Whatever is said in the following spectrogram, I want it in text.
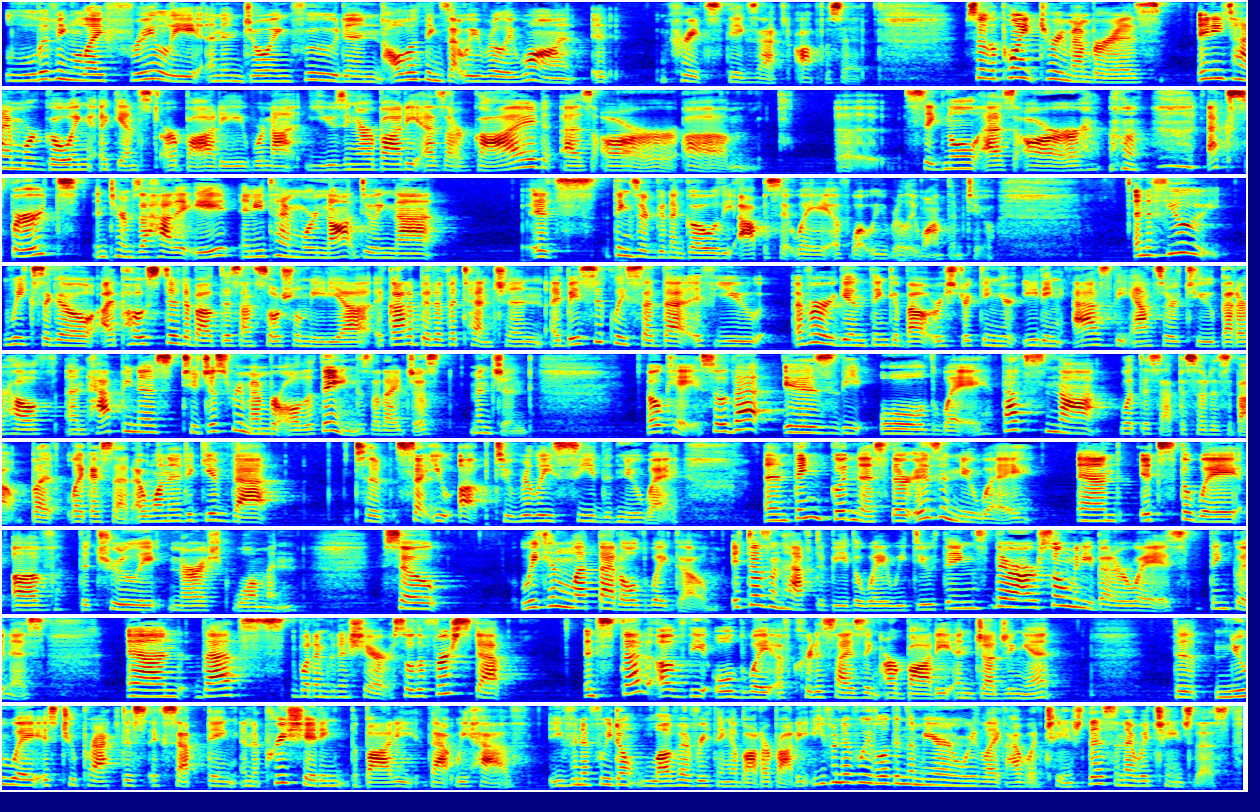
living life freely and enjoying food and all the things that we really want, it creates the exact opposite. So, the point to remember is anytime we're going against our body, we're not using our body as our guide, as our um, uh, signal, as our expert in terms of how to eat. Anytime we're not doing that, it's things are going to go the opposite way of what we really want them to. And a few weeks ago, I posted about this on social media. It got a bit of attention. I basically said that if you ever again think about restricting your eating as the answer to better health and happiness, to just remember all the things that I just mentioned. Okay, so that is the old way. That's not what this episode is about. But like I said, I wanted to give that to set you up to really see the new way. And thank goodness there is a new way and it's the way of the truly nourished woman. So we can let that old way go. It doesn't have to be the way we do things. There are so many better ways, thank goodness. And that's what I'm going to share. So the first step, instead of the old way of criticizing our body and judging it, the new way is to practice accepting and appreciating the body that we have. Even if we don't love everything about our body, even if we look in the mirror and we're like, I would change this and I would change this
